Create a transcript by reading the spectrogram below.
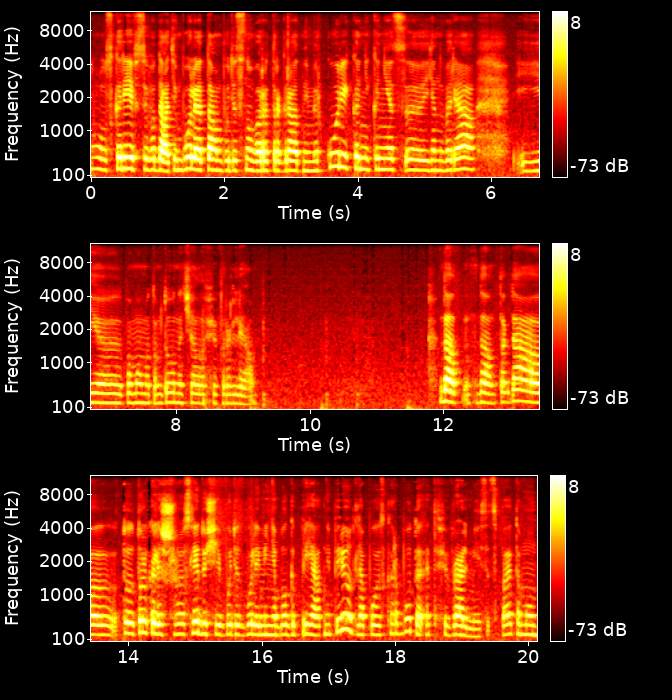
Ну, скорее всего, да. Тем более там будет снова ретроградный Меркурий, конец э, января и, э, по-моему, там до начала февраля. Да, да, тогда э, то, только лишь следующий будет более-менее благоприятный период для поиска работы, это февраль месяц. Поэтому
